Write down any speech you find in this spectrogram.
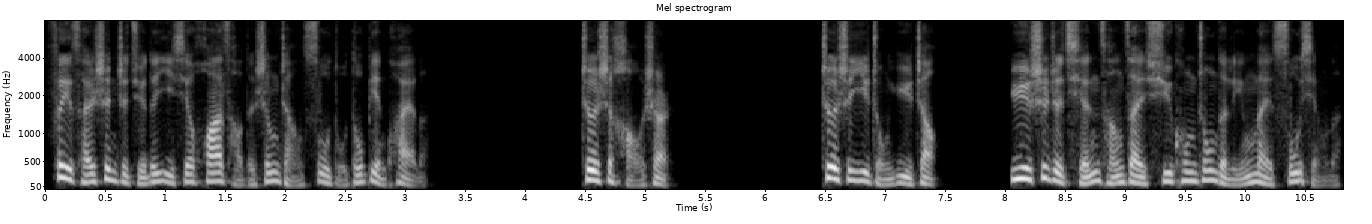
废材甚至觉得一些花草的生长速度都变快了，这是好事儿。这是一种预兆，预示着潜藏在虚空中的灵脉苏醒了，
